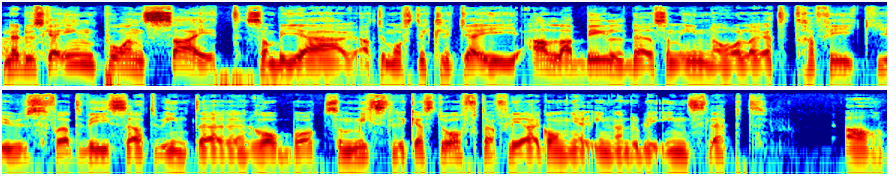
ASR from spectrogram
När du ska in på en sajt som begär att du måste klicka i alla bilder som innehåller ett trafikljus för att visa att du inte är en robot så misslyckas du ofta flera gånger innan du blir insläppt. Ja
